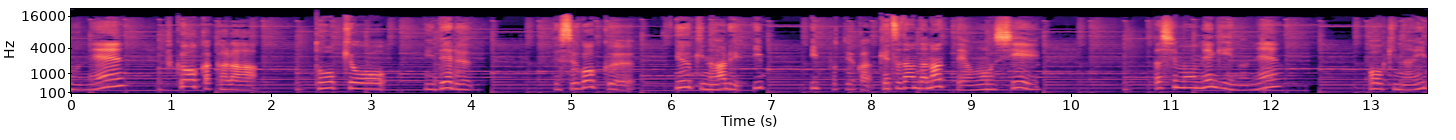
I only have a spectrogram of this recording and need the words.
もうね、福岡から東京に出るってすごく勇気のある一歩というか決断だなって思うし、私もメギーのね、大きな一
